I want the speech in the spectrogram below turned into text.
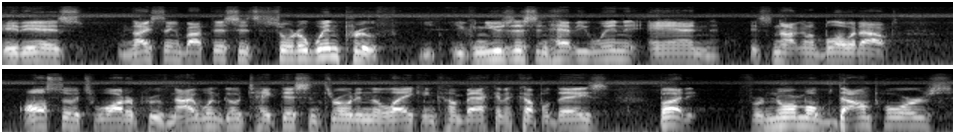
It is, nice thing about this, it's sort of windproof. You, you can use this in heavy wind and it's not going to blow it out. Also, it's waterproof. Now, I wouldn't go take this and throw it in the lake and come back in a couple days, but for normal downpours,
